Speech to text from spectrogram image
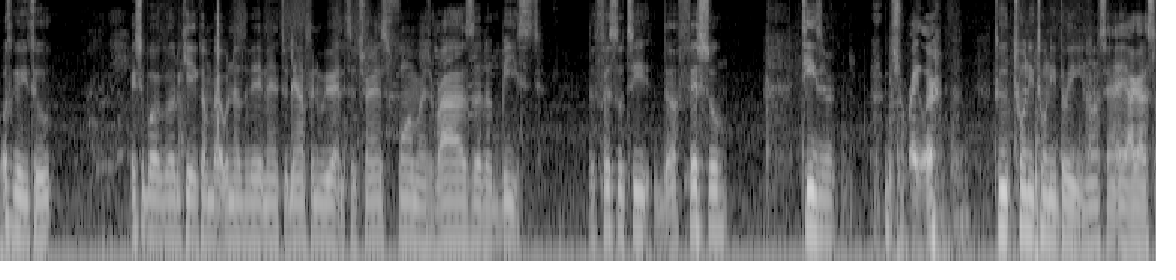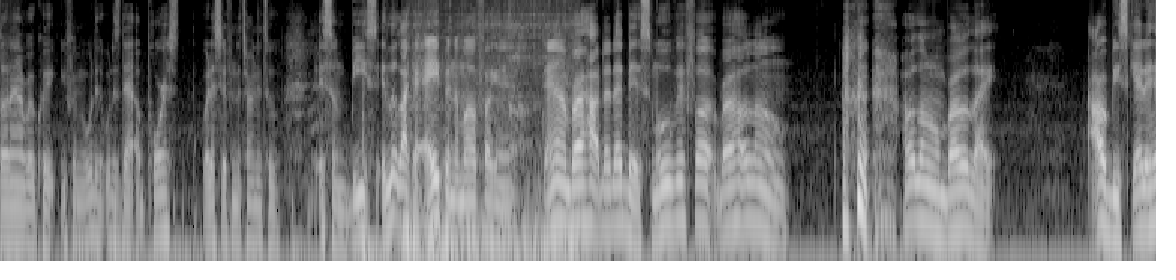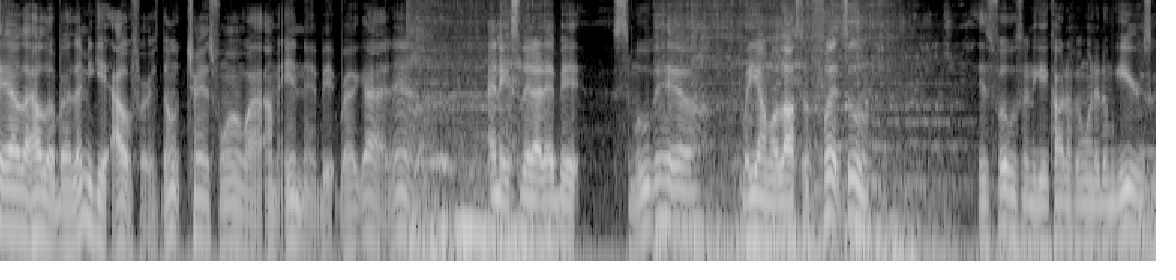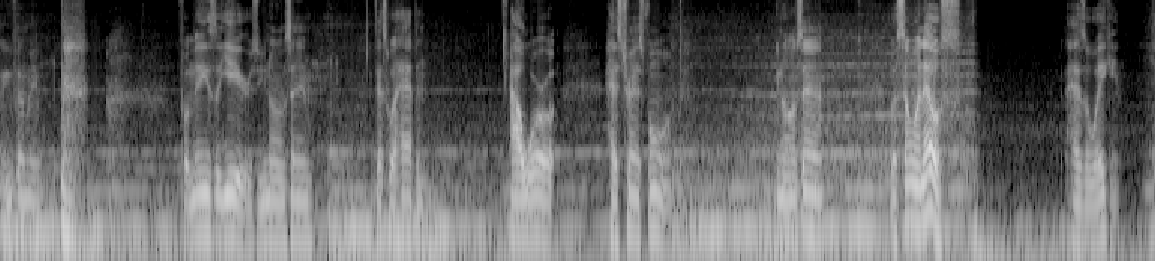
What's good, YouTube? It's your boy, Gloh da Kidd, coming back with another video, man. Today I'm finna be reacting to Transformers: Rise of the Beast, the official te- the official teaser trailer to 2023. You know what I'm saying? Hey, I gotta slow down real quick. You feel me? What is what is that? A Porsche? What that shit finna turn into? It's some beast. It looked like an ape in the motherfucking. Damn, bro, how did that bitch smooth as fuck, bro? Hold on, hold on, bro. Like. I would be scared of hell. Like, hold up, bro. Let me get out first. Don't transform while I'm in that bit, bro. God damn. That nigga slid out that bit smooth as hell. But he almost lost a foot, too. His foot was finna get caught up in one of them gears. You feel me? For millions of years. You know what I'm saying? That's what happened. Our world has transformed. You know what I'm saying? But someone else has awakened.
